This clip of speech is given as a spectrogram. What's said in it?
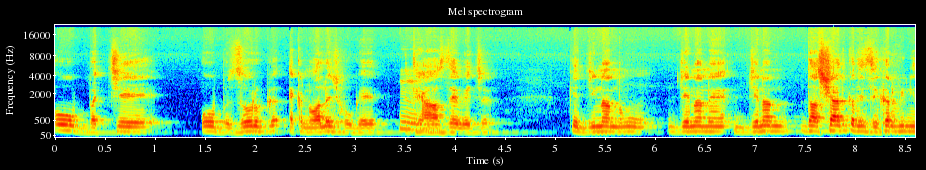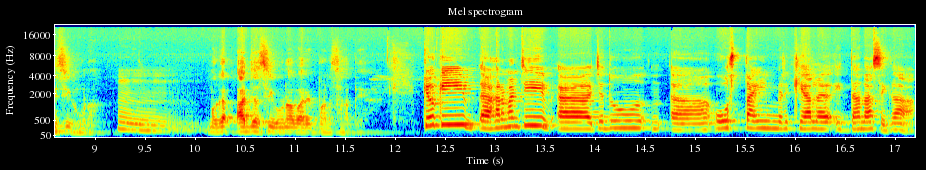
ਉਹ ਬੱਚੇ ਉਹ ਬਜ਼ੁਰਗ ਐਕਨੋਲਜ ਹੋ ਗਏ ਇਤਿਹਾਸ ਦੇ ਵਿੱਚ ਕਿ ਜਿਨ੍ਹਾਂ ਨੂੰ ਜਿਨ੍ਹਾਂ ਨੇ ਜਿਨ੍ਹਾਂ ਦਾ ਸ਼ਾਇਦ ਕਦੇ ਜ਼ਿਕਰ ਵੀ ਨਹੀਂ ਸੀ ਹੋਣਾ। ਹੂੰ। ਮਗਰ ਅੱਜ ਅਸੀਂ ਉਹਨਾਂ ਬਾਰੇ ਪੜ੍ਹ ਸਕਦੇ ਹਾਂ। ਕਿਉਂਕਿ ਹਰਮਨ ਜੀ ਜਦੋਂ ਉਸ ਟਾਈਮ ਮੇਰੇ ਖਿਆਲ ਇਦਾਂ ਦਾ ਸੀਗਾ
